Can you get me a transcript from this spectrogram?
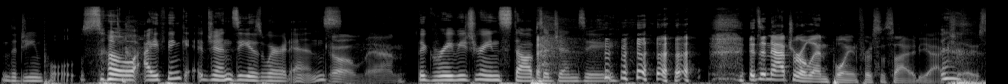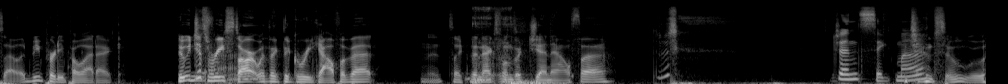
the gene pool so i think gen z is where it ends Oh man, the gravy train stops at gen z it's a natural endpoint for society, actually. so it'd be pretty poetic. Do we just restart with like the Greek alphabet? It's like the next one's like Gen Alpha. gen sigma Gen, ooh,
